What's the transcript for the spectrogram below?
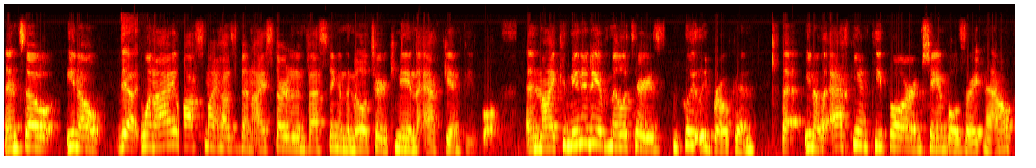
And so, you know, yeah. when I lost my husband, I started investing in the military community and the Afghan people and my community of military is completely broken. That you know the afghan people are in shambles right now.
